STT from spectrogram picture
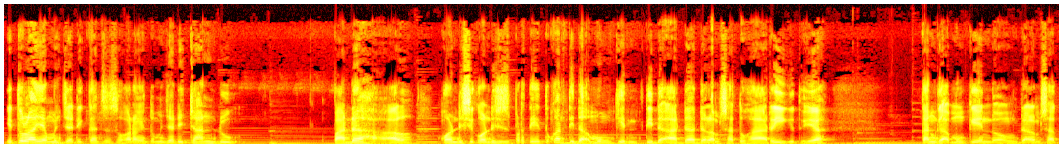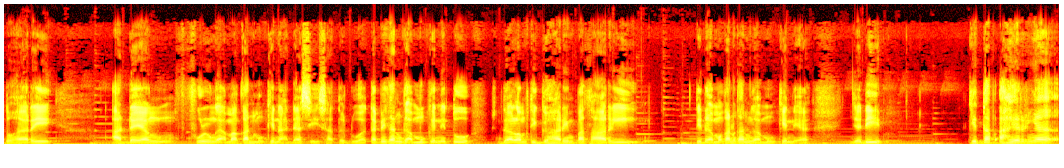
itulah yang menjadikan seseorang itu menjadi candu. Padahal kondisi-kondisi seperti itu kan tidak mungkin tidak ada dalam satu hari gitu ya. Kan nggak mungkin dong dalam satu hari ada yang full nggak makan mungkin ada sih satu dua. Tapi kan nggak mungkin itu dalam tiga hari empat hari tidak makan kan nggak mungkin ya. Jadi kita akhirnya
